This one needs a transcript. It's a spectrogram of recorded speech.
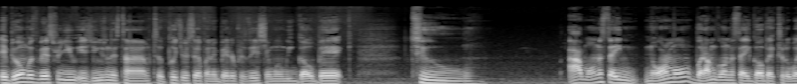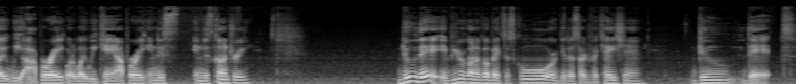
if doing what's best for you is using this time to put yourself in a better position when we go back to I want to say normal, but I'm going to say go back to the way we operate or the way we can operate in this in this country. Do that. If you're going to go back to school or get a certification, do that.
